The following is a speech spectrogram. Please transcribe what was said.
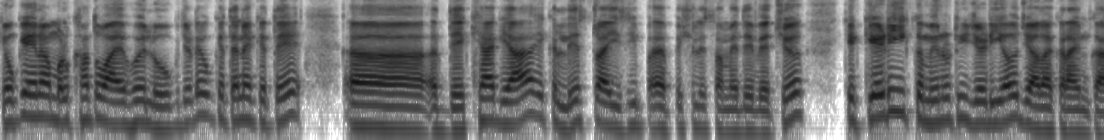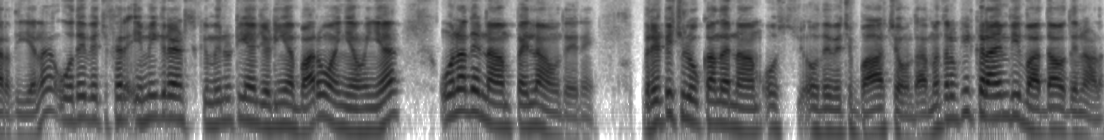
ਕਿਉਂਕਿ ਇਹਨਾਂ ਮੁਲਕਾਂ ਤੋਂ ਆਏ ਹੋਏ ਲੋਕ ਜਿਹੜੇ ਉਹ ਕਿਤੇ ਨਾ ਕਿਤੇ ਦੇਖਿਆ ਗਿਆ, ਇੱਕ ਲਿਸਟ ਆਈ ਸੀ ਪਿਛਲੇ ਸਮੇਂ ਦੇ ਵਿੱਚ ਕਿ ਕਿਹੜੀ ਕਮਿਊਨਿਟੀ ਜਿਹੜੀ ਆ ਉਹ ਜ਼ਿਆਦਾ ਕ੍ਰਾਈਮ ਕਰਦੀ ਹੈ ਨਾ, ਉਹਦੇ ਵਿੱਚ ਫਿਰ ਇਮੀਗ੍ਰੈਂਟਸ ਕਮਿਊਨਿਟੀਆਂ ਜਿਹੜੀਆਂ ਬਾਹਰੋਂ ਆਈਆਂ ਹੋਈਆਂ, ਉਹਨਾਂ ਦੇ ਨਾਮ ਪਹਿਲਾਂ ਆਉਂਦੇ ਨੇ। ਬ੍ਰਿਟਿਸ਼ ਲੋਕਾਂ ਦਾ ਨਾਮ ਉਸ, ਉਹਦੇ ਵਿੱਚ ਬਾਅਦ ਚ ਆਉਂਦਾ, ਮਤਲਬ ਕਿ ਕ੍ਰਾਈਮ ਵੀ ਵਾਧਾ ਉਹਦੇ ਨਾਲ।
